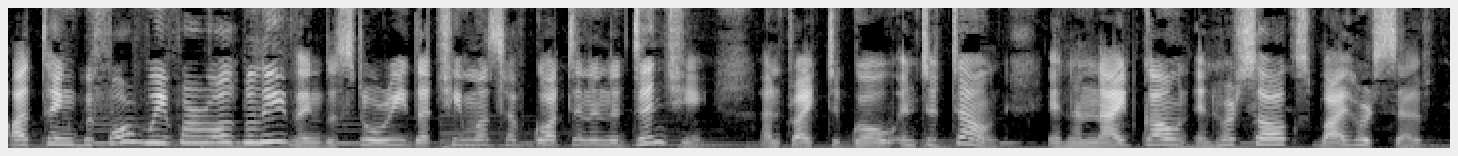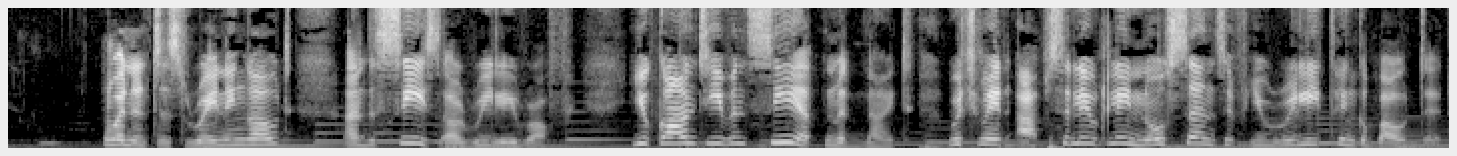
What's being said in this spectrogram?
I think before we were all believing the story that she must have gotten in a dingy and tried to go into town in her nightgown in her socks by herself when it is raining out and the seas are really rough. You can't even see at midnight, which made absolutely no sense if you really think about it.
